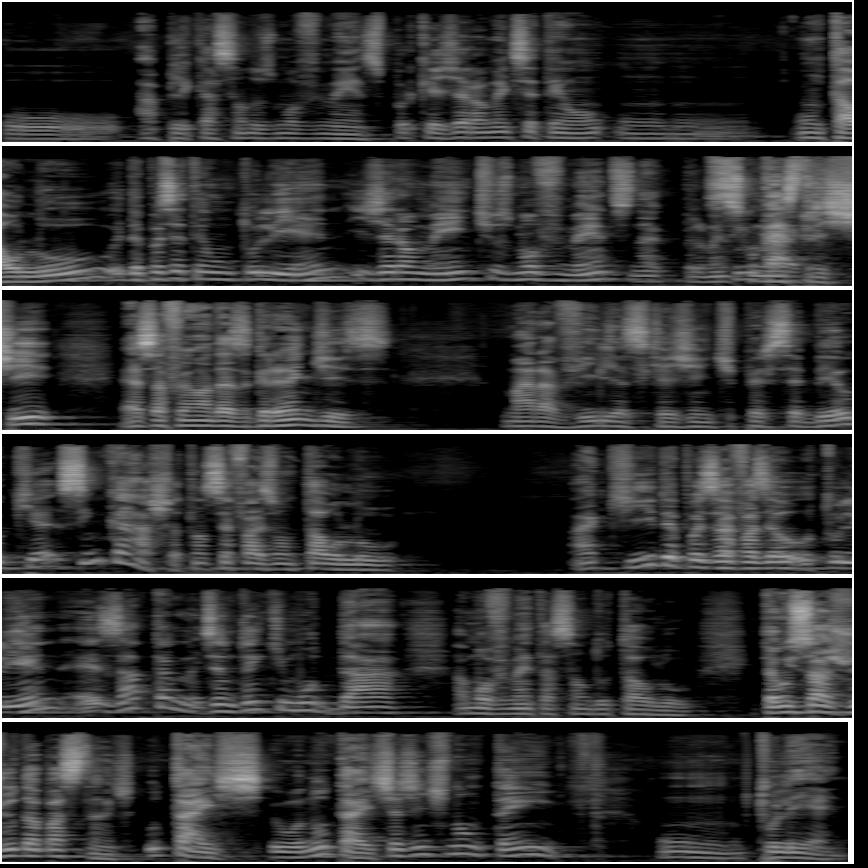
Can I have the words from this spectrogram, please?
o, a aplicação dos movimentos. Porque geralmente você tem um, um, um Taolu e depois você tem um Tulien, e geralmente os movimentos, né, pelo menos Se com o Mestre Xi, essa foi uma das grandes maravilhas que a gente percebeu, que é, se encaixa. Então você faz um Taolu Aqui, depois vai fazer o Tulien, é exatamente. Você não tem que mudar a movimentação do Taolu. Então, isso ajuda bastante. O tai, no Tai a gente não tem um Tulien.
